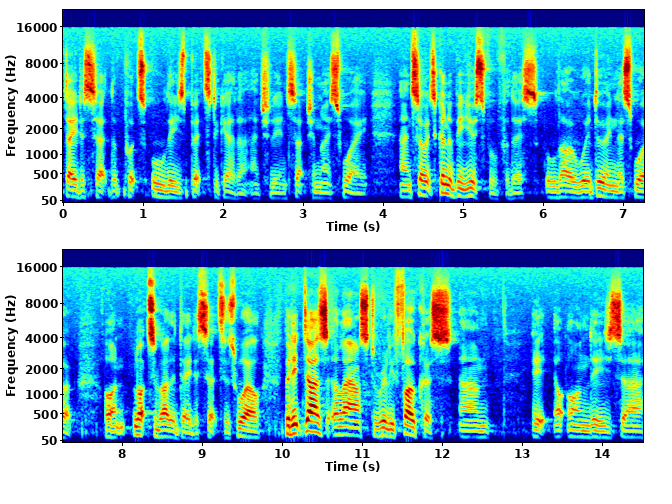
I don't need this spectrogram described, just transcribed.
data set that puts all these bits together actually in such a nice way. And so it's going to be useful for this, although we're doing this work on lots of other data sets as well. But it does allow us to really focus um, it, on these uh,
